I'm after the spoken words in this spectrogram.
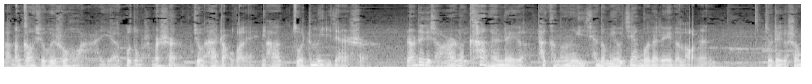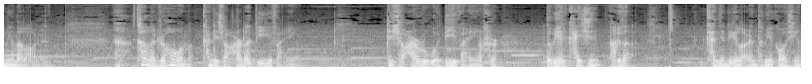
啊，能刚学会说话，也不懂什么事儿，就把他找过来，他做这么一件事儿，让这个小孩呢看看这个他可能以前都没有见过的这个老人，就这个生病的老人。看了之后呢，看这小孩的第一反应。这小孩如果第一反应是特别开心啊，觉得看见这个老人特别高兴，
